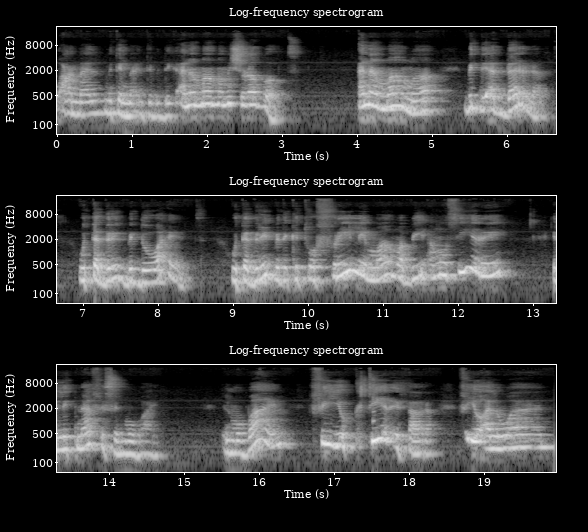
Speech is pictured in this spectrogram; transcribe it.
وأعمل مثل ما أنت بدك. أنا ماما مش روبوت. أنا ماما بدي أتدرب والتدريب بده وقت والتدريب بدك توفري لي ماما بيئة مثيرة اللي تنافس الموبايل. الموبايل فيه كتير إثارة فيه ألوان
